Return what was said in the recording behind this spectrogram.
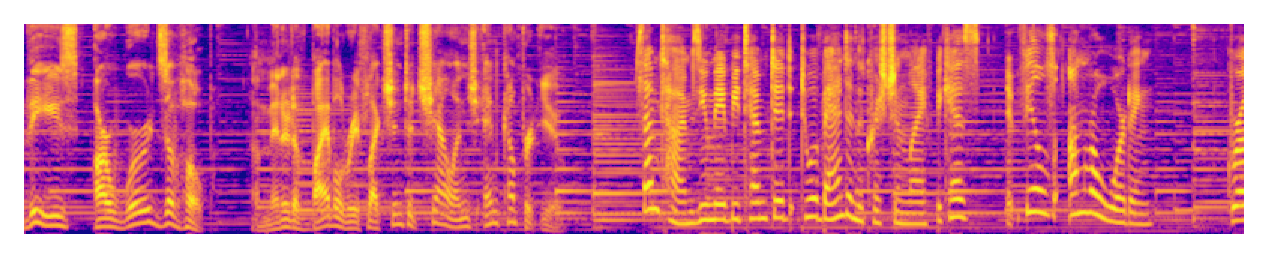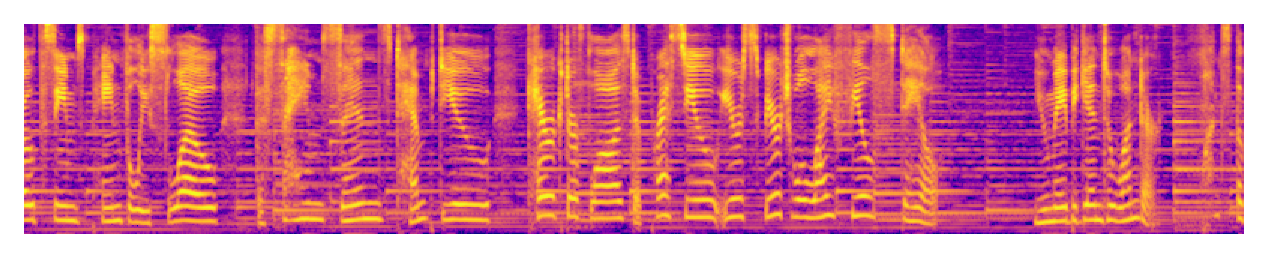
These are Words of Hope, a minute of Bible reflection to challenge and comfort you. Sometimes you may be tempted to abandon the Christian life because it feels unrewarding. Growth seems painfully slow, the same sins tempt you, character flaws depress you, your spiritual life feels stale. You may begin to wonder what's the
